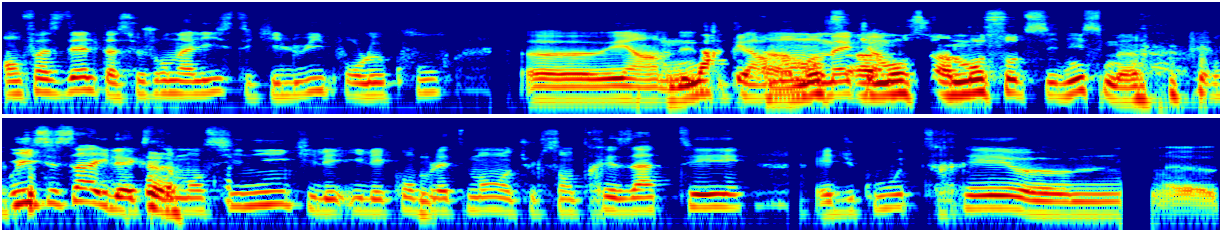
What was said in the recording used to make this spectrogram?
En face d'elle, t'as ce journaliste qui, lui, pour le coup, euh, est un, Un, clairement un, mec monceau de cynisme. oui, c'est ça, il est extrêmement cynique, il est, il est complètement, tu le sens très athée, et du coup très euh, euh,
